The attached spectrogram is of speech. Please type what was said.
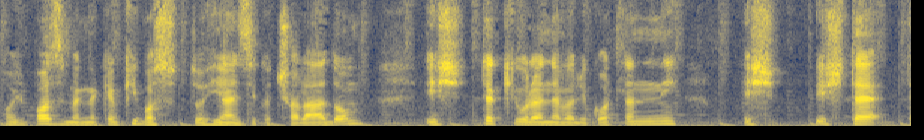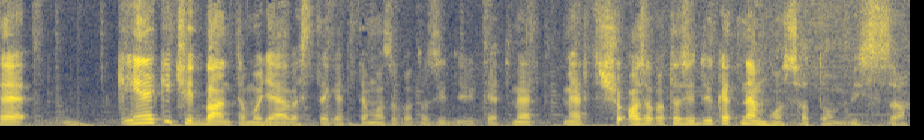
hogy bazd meg nekem kibaszottul hiányzik a családom, és tök jó lenne velük ott lenni, és, és te, te én egy kicsit bántam, hogy elvesztegettem azokat az időket, mert, mert azokat az időket nem hozhatom vissza.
